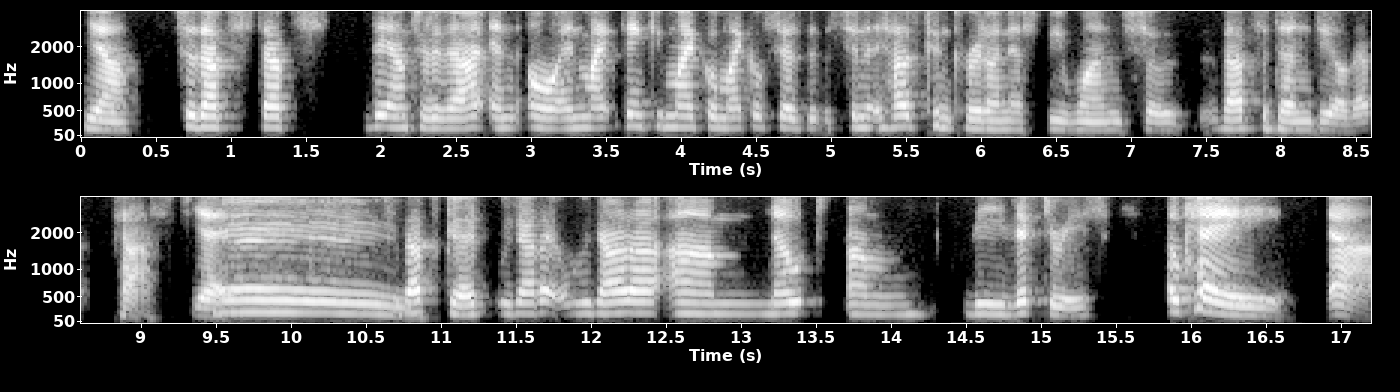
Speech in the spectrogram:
Yeah, so that's, that's the answer to that. And, oh, and Mike, thank you, Michael. Michael says that the Senate has concurred on SB one, so that's a done deal. That passed, yay. So that's good. We gotta, we gotta, um, note, um, the victories. Okay, uh,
